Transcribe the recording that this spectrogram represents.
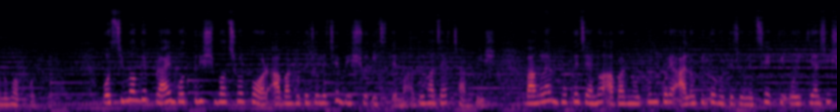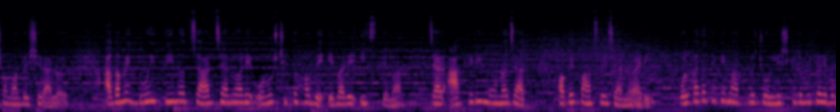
অনুভব করতে পশ্চিমবঙ্গে প্রায় বত্রিশ বছর পর আবার হতে চলেছে বিশ্ব ইজতেমা দু হাজার ছাব্বিশ। বাংলার বুকে যেন আবার নতুন করে আলোকিত হতে চলেছে একটি ঐতিহাসিক সমাবেশের আলোয়। আগামী দুই, তিন ও চার জানুয়ারি অনুষ্ঠিত হবে এবারে ইজতেমা, যার আখেরি মোনাজাত হবে পাঁচই জানুয়ারি। কলকাতা থেকে মাত্র চল্লিশ কিলোমিটার এবং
